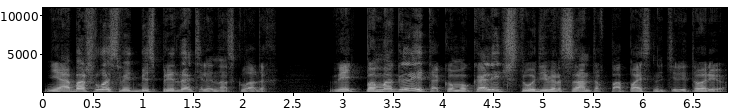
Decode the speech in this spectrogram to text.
Не обошлось ведь без предателя на складах. Ведь помогли такому количеству диверсантов попасть на территорию.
